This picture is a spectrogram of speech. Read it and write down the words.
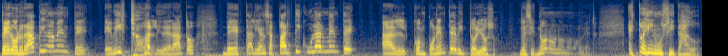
Pero rápidamente he visto al liderato de esta alianza, particularmente al componente victorioso, decir, no, no, no, no, no esto, es inusitado.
